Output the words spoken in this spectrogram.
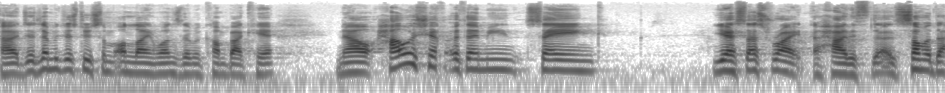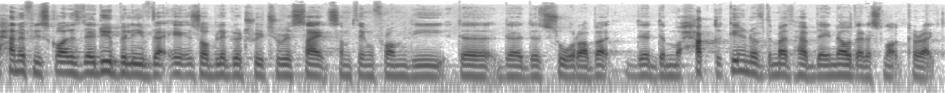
Uh, just, let me just do some online ones, then we come back here. Now, how is Sheikh Uthaymeen saying, yes, that's right, hadith. Some of the Hanafi scholars, they do believe that it is obligatory to recite something from the, the, the, the surah, but the, the muhaqqiqeen of the madhab, they know that it's not correct.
